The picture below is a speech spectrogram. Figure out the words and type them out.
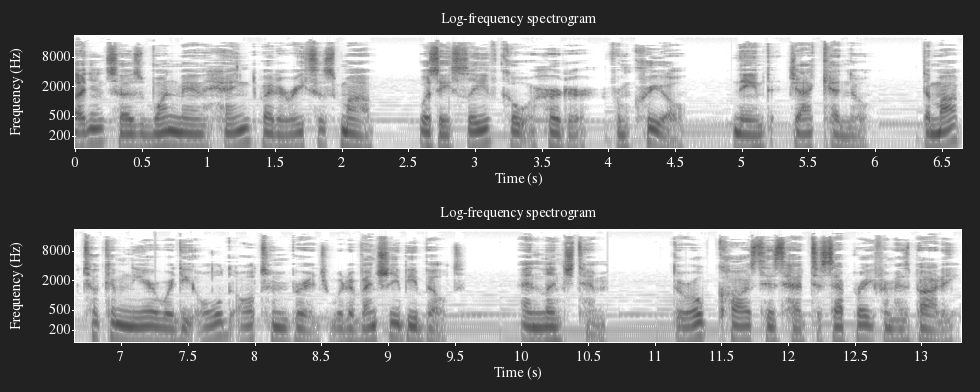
Legend says one man hanged by the racist mob was a slave goat herder from Creole named Jack Kendall. The mob took him near where the old Alton Bridge would eventually be built and lynched him. The rope caused his head to separate from his body,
